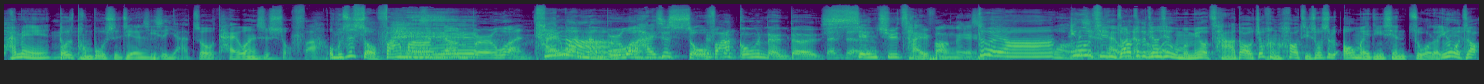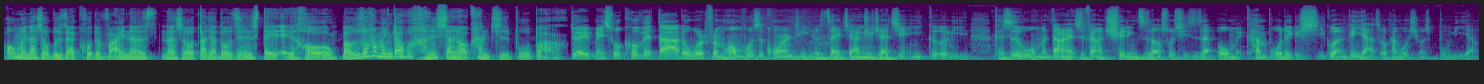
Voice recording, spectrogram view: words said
还没都是同步时间。其实亚洲台湾是首发，我们是首发吗？Number one，台湾 Number one 还是首发功能的 先驱采访哎，对啊，因为其实你知道这个东西我们没有查到，就很好奇说是不是欧美已经先做了，因为我知道欧美那时候不是在 Code Virus 那时候大家都只能 stay at home，老实说。他们应该会很想要看直播吧？对，没错，COVID 大家都 work from home 或是 quarantine，就是在家居家检疫隔离。嗯、可是我们当然也是非常确定知道说，其实，在欧美看播的一个习惯跟亚洲看播习惯是不一样。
